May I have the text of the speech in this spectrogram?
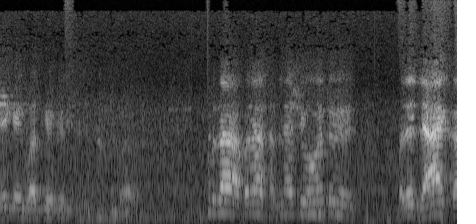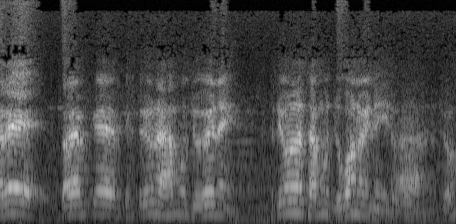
એક એક વાત કરી. બધા બધા સંન્યાસીઓ હોય તો બધે જાય કરે તો એમ કે સ્ત્રીઓને સામું જોવે નહીં. સ્ત્રીઓને સામું જોવાનું નહીં. જો.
